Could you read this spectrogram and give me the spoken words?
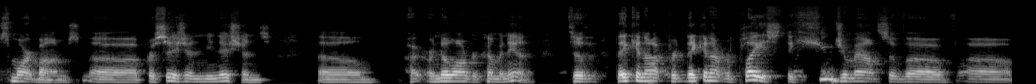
smart bombs, uh, precision munitions, um, are, no longer coming in. So they cannot they cannot replace the huge amounts of uh,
